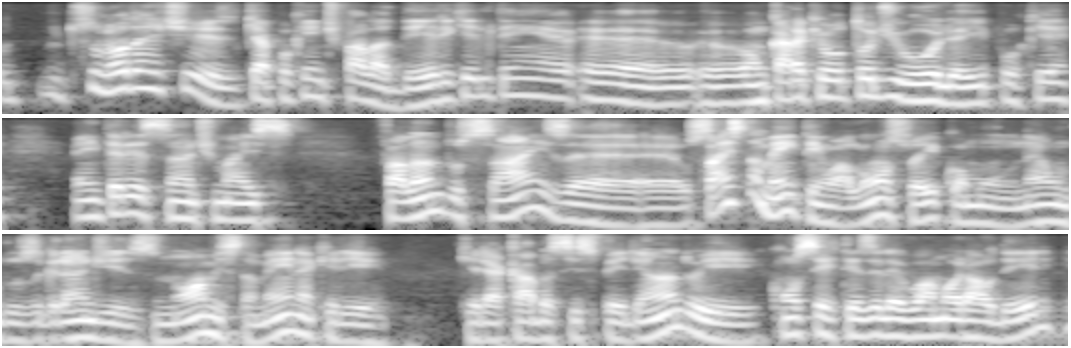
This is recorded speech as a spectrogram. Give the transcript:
O Tsunoda, a gente, daqui a pouco a gente fala dele, que ele tem. É, é, é, um cara que eu tô de olho aí, porque é interessante, mas falando do Sainz, é, é, o Sainz também tem o Alonso aí como né, um dos grandes nomes também, né? Que ele, que ele acaba se espelhando e com certeza levou a moral dele.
